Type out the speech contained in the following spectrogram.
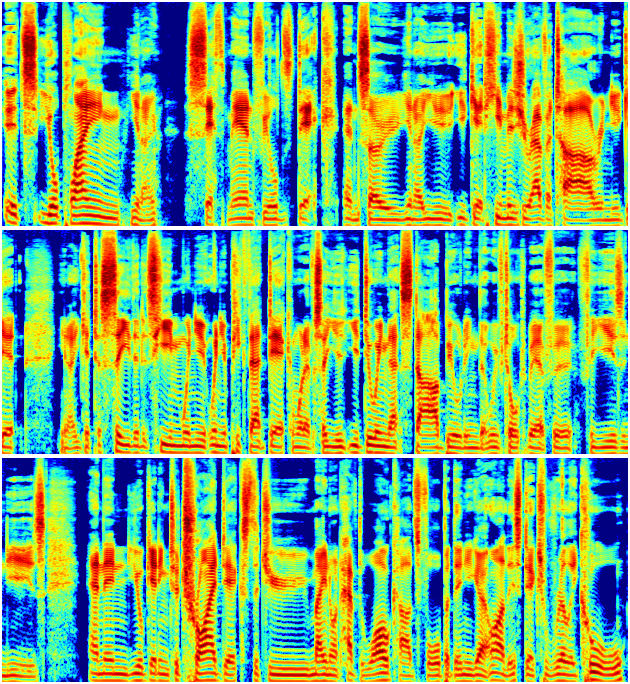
it's you're playing, you know, Seth Manfield's deck, and so you know you you get him as your avatar, and you get you know you get to see that it's him when you when you pick that deck and whatever. So you, you're doing that star building that we've talked about for for years and years, and then you're getting to try decks that you may not have the wildcards for, but then you go, oh, this deck's really cool.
